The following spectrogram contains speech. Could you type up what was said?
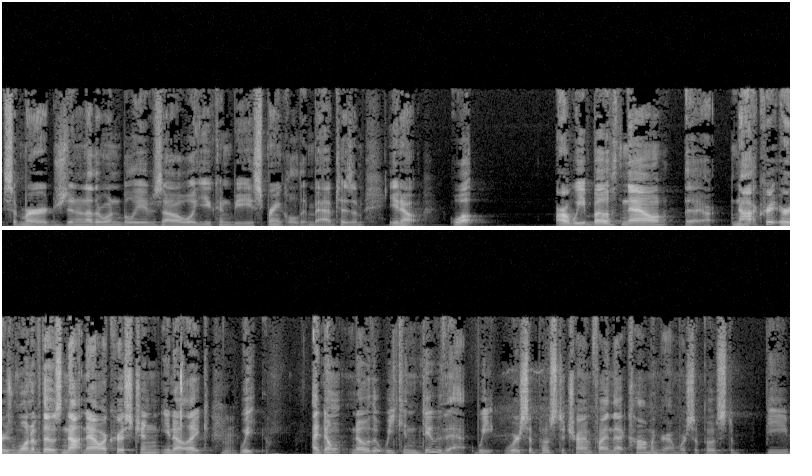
submerged, and another one believes, oh well, you can be sprinkled in baptism. You know, well, are we both now uh, not or is one of those not now a Christian? You know, like we I don't know that we can do that. We we're supposed to try and find that common ground. We're supposed to be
